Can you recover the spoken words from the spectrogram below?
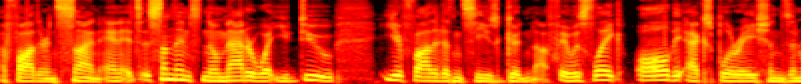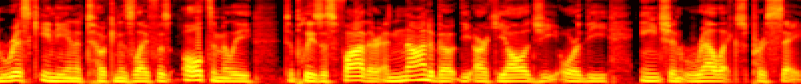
a father and son. And it's sometimes no matter what you do, your father doesn't see you as good enough. It was like all the explorations and risk Indiana took in his life was ultimately to please his father and not about the archaeology or the ancient relics per se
